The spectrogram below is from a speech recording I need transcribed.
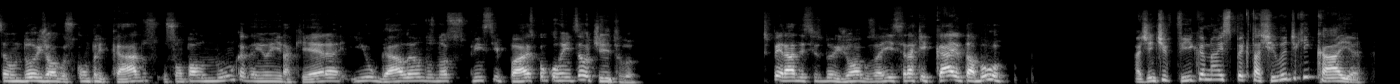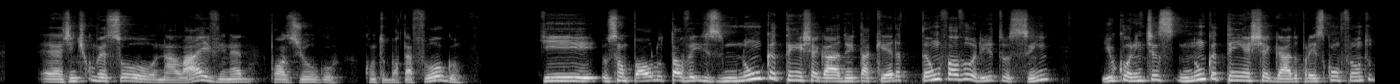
São dois jogos complicados. O São Paulo nunca ganhou em Itaquera e o Galo é um dos nossos principais concorrentes ao título. O que esperar desses dois jogos aí? Será que cai o tabu? A gente fica na expectativa de que caia. É, a gente conversou na live, né, pós-jogo contra o Botafogo, que o São Paulo talvez nunca tenha chegado em Itaquera tão favorito assim, e o Corinthians nunca tenha chegado para esse confronto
